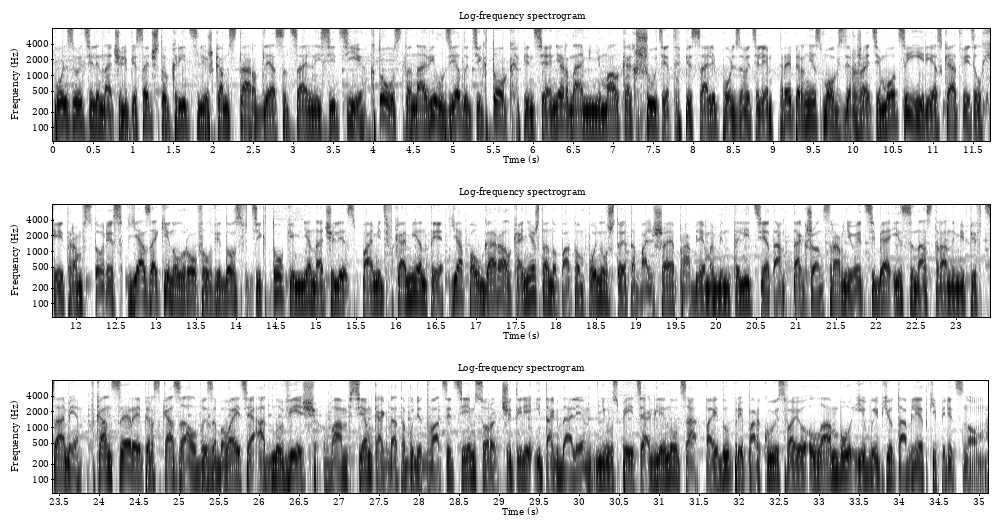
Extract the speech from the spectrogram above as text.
пользователи начали писать, что Крид слишком стар для социальной сети. Кто установил деду ТикТок? Пенсионер на минималках шутит, писали пользователи. Рэпер не смог сдержать эмоций и резко ответил хейтерам в сторис. Я закинул рофл видос в ТикТок и мне начали спамить в комменты. Я поугарал, конечно, но потом понял, что это большая проблема менталитета. Также он сравнивает себя и с иностранными певцами. В конце рэпер сказал, вы забываете одну вещь. Вам всем когда-то будет 27, 44 4 и так далее. Не успеете оглянуться. Пойду припаркую свою ламбу и выпью таблетки перед сном.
